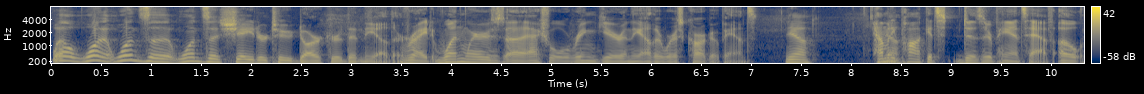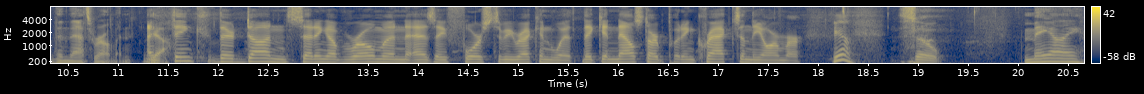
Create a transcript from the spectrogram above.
Well, one one's a one's a shade or two darker than the other. right. One wears uh, actual ring gear and the other wears cargo pants. Yeah. How many Yeah. pockets does their pants have? Oh, then that's Roman. Yeah. I think they're done setting up Roman as a force to be reckoned with. They can now start putting cracks in the armor. Yeah. So, may I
